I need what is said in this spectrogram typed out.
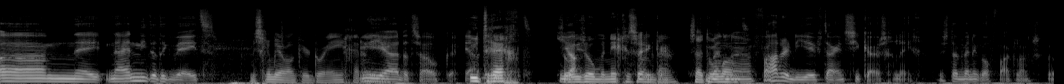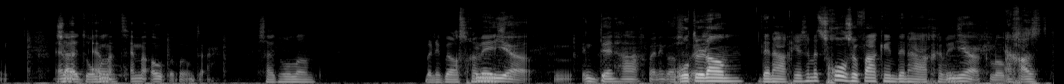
Ehm, nee, nee, niet dat ik weet. Misschien je wel een keer doorheen gereden. Ja, dat zou ook. eh, ja. Utrecht. Ja, Sowieso, mijn nichtjes zeker. daar. Mijn Zuid-Holland. eh, vader die heeft daar in het ziekenhuis gelegen. Dus daar ben ik wel vaak langsgekomen. En mijn- En, Zuid-Holland. mijn- en mijn opa woont daar. Zuid-Holland. Ben ik wel eens geweest. Ja, in Den Haag ben ik wel eens Rotterdam. Den Haag. Je bent met school zo vaak in Den Haag geweest. Ja, klopt. En gast,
